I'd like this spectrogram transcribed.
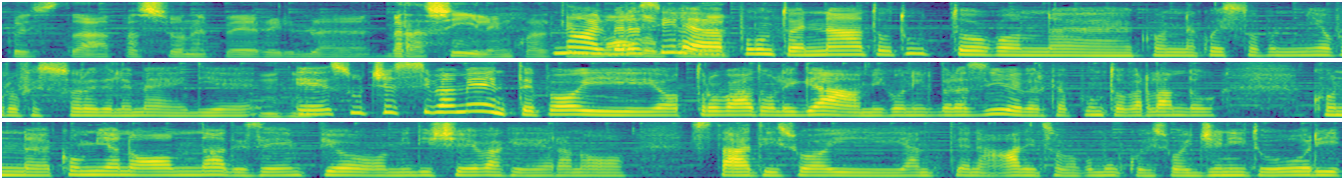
questa passione per il Bra- Brasile in qualche No, modo? il Brasile oppure- appunto è nato tutto con, eh, con questo mio professore delle medie Mhm. e successivamente poi ho trovato legami con il Brasile perché appunto parlando con, con mia nonna ad esempio mi diceva che erano stati i suoi antenati, insomma comunque i suoi genitori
